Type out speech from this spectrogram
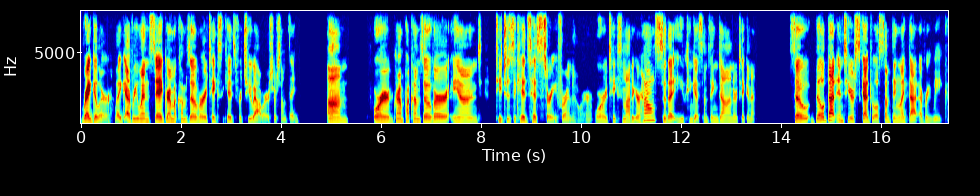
regular, like every Wednesday, grandma comes over, takes the kids for two hours or something. Um, or grandpa comes over and teaches the kids history for an hour or takes them out of your house so that you can get something done or take a nap. So build that into your schedule, something like that every week.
